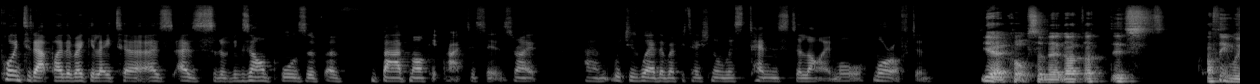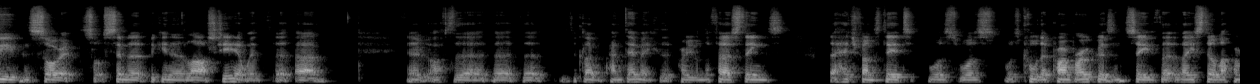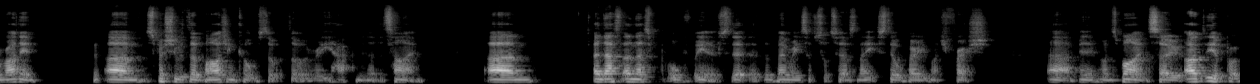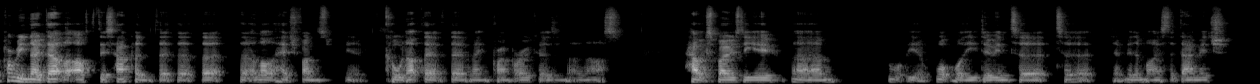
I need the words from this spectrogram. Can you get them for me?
pointed at by the regulator as as sort of examples of, of bad market practices, right? Um, which is where the reputational risk tends to lie more more often. Yeah, of course. So that, that, it's I think we even saw it sort of similar at the beginning of last year with uh, um, you know after the, the, the, the global pandemic. That probably one of the first things that hedge funds did was was was call their prime brokers and see if they still up and running, hmm. um, especially with the margin calls that, that were really happening at the time. Um, and that's and that's you know the, the memories of of 2008 still very much fresh um, in everyone's mind. So I you know, probably no doubt that after this happened, that, that, that, that, a lot of hedge funds you know called up their, their main prime brokers and, and asked, "How exposed are you? Um, what, you know, what what are you doing to to you know, minimise the damage?"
